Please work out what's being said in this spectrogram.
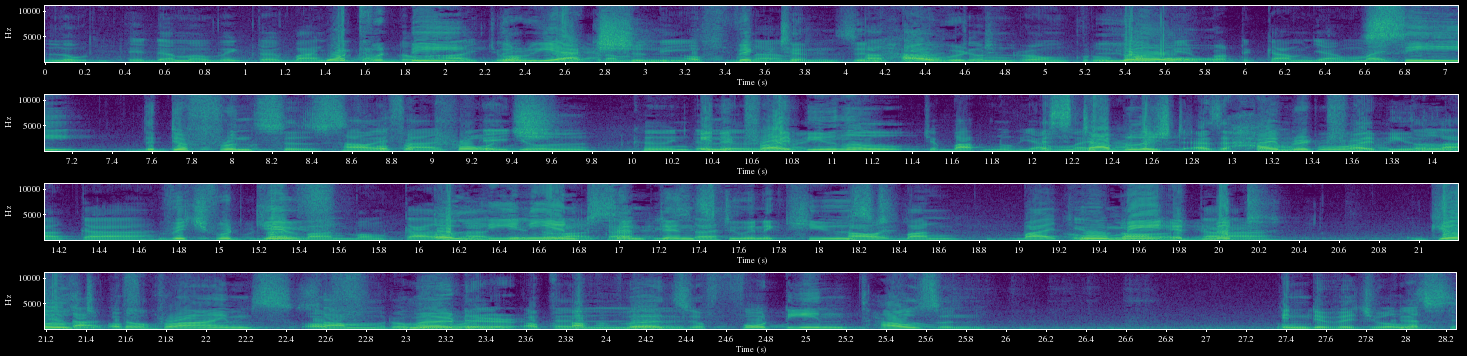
Erdemovic. What would be the reaction of victims and how would law see the differences of approach in a tribunal established as a hybrid tribunal which would give a lenient sentence to an accused who may admit guilt of crimes of murder of upwards of 14,000 individuals,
